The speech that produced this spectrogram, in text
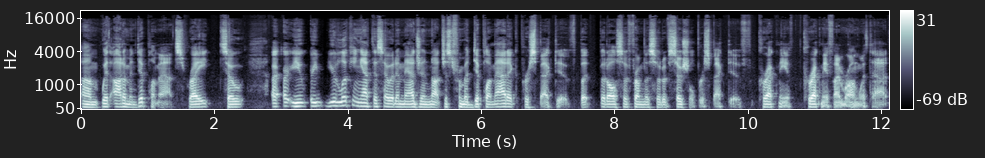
um, with Ottoman diplomats, right? So, are you are you looking at this? I would imagine not just from a diplomatic perspective, but but also from the sort of social perspective. Correct me if correct me if I'm wrong with that.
